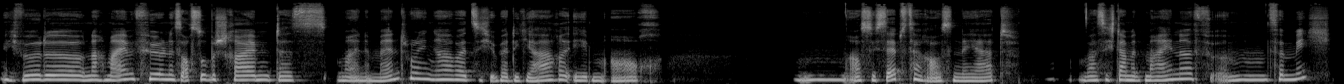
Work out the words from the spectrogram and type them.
Ich würde nach meinem Fühlen es auch so beschreiben, dass meine Mentoring-Arbeit sich über die Jahre eben auch hm, aus sich selbst heraus nähert. Was ich damit meine, hm, für mich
